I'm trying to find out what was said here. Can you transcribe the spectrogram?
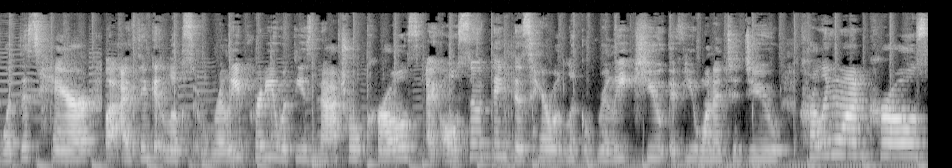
with this hair, but I think it looks really pretty with these natural curls. I also think this hair would look really cute if you wanted to do curling wand curls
